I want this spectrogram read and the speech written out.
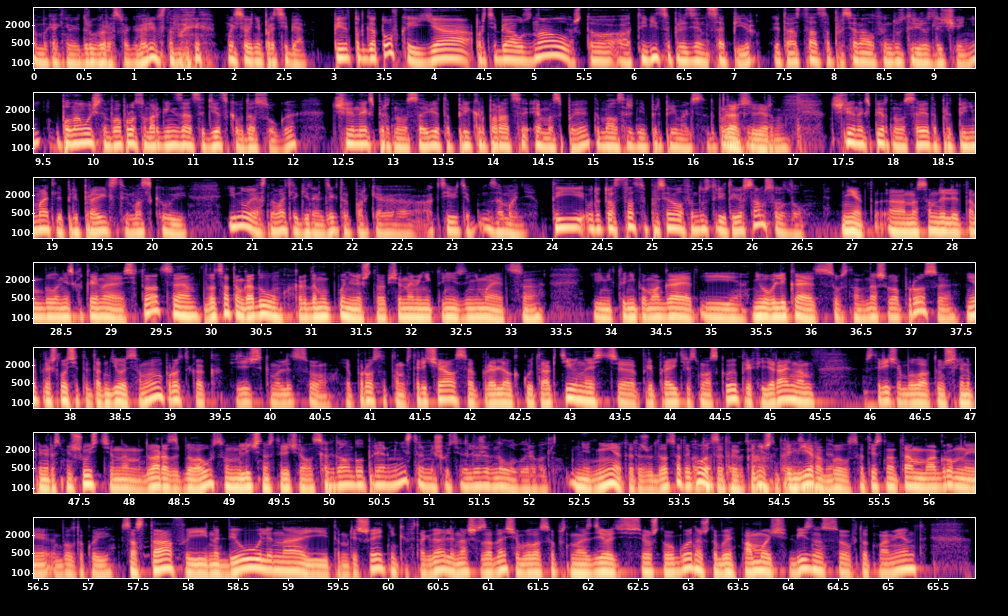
мы как-нибудь в другой раз поговорим с тобой. Мы сегодня про тебя. Перед подготовкой я про тебя узнал, что а, ты вице-президент САПИР, это Ассоциация профессионалов индустрии развлечений, уполномоченным по вопросам организации детского досуга, член экспертного совета при корпорации МСП, это малое-среднее предпринимательство, это правильно? Да, все верно. Член экспертного совета предпринимателей при правительстве Москвы и, ну, и основатель, генеральный директор парка Активити Замани. Ты вот эту ассоциацию профессионалов индустрии, ты ее сам создал? Нет, а, на самом деле там была несколько иная ситуация. В 2020 году, когда мы поняли, что вообще нами никто не занимается, и никто не помогает и не вовлекается, собственно, в наши вопросы, мне пришлось это там делать самому просто как физическому лицу. Я просто там встречался, проявлял какую-то активность э, при правительстве Москвы, при федеральном, Встреча была, в том числе, например, с Мишустиным. Два раза с Белоусовым лично встречался. Когда он был премьер-министром Мишустин или уже в налоговой работал? Нет, нет, это же 20-й а, год. 20 это, год. конечно, а, премьер да. был. Соответственно, там огромный был такой состав и Набиулина, и там Решетников и так далее. Наша задача была, собственно, сделать все, что угодно, чтобы помочь бизнесу в тот момент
